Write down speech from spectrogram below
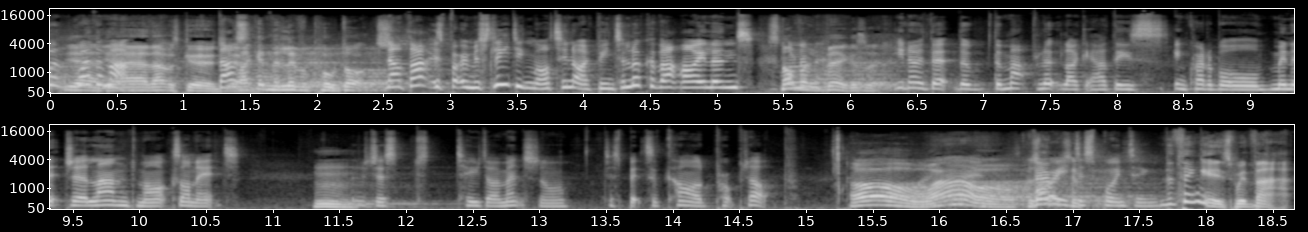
weather- yeah. weather map. Yeah, that was good. That's- yeah. Like in the Liverpool docks. now that is very misleading, Martin. I've been to look at that island. it's not on a- very big, is it? You know that the the map looked like it had these incredible miniature landmarks on it. Hmm. It was just two dimensional, just bits of card propped up. Oh wow! Very Perspective. disappointing. The thing is with that,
